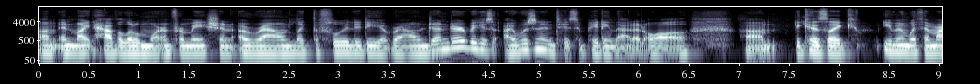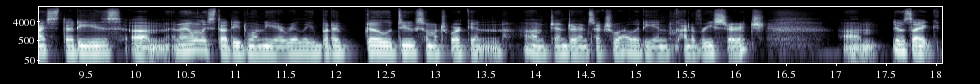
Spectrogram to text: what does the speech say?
um, and might have a little more information around like the fluidity around gender because I wasn't anticipating that at all. Um, because like even within my studies, um, and I only studied one year really, but I do do so much work in um, gender and sexuality and kind of research. Um, it was like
